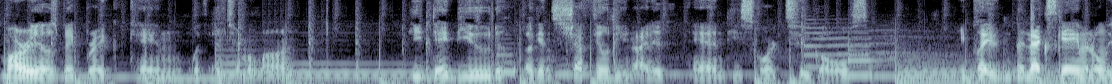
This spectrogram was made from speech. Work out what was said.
Mario's big break came with Inter Milan. He debuted against Sheffield United and he scored two goals he played the next game and only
